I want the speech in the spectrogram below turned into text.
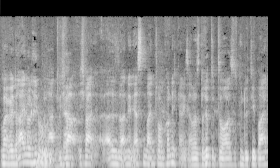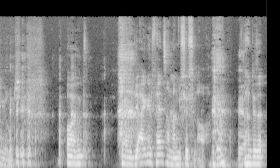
Weil wir 3-0 hinten lagen. Ich war, ich war, also an den ersten beiden Toren konnte ich gar nichts, aber das dritte Tor ist mir durch die Beine gerutscht. Und äh, die eigenen Fans haben dann gepfiffen auch. Ne? Dann hat er gesagt,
